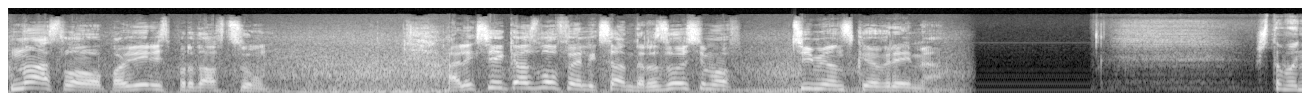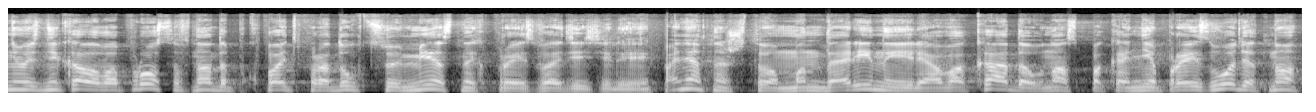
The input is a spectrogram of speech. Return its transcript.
на слово поверить продавцу. Алексей Козлов и Александр Зосимов. Тюменское время. Чтобы не возникало вопросов, надо покупать продукцию местных производителей. Понятно, что мандарины или авокадо у нас пока не производят, но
